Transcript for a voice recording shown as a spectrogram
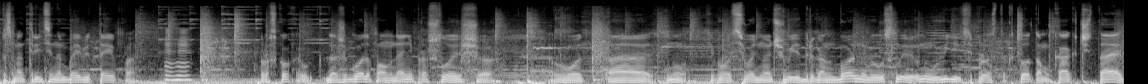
Посмотрите на Бэйби Тейпа. Мгм. Просто сколько, даже года, по-моему, да, не прошло еще. Вот, а, ну, типа вот сегодня ночью выйдет Dragonborn, и вы услышите, ну, увидите просто, кто там как читает,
